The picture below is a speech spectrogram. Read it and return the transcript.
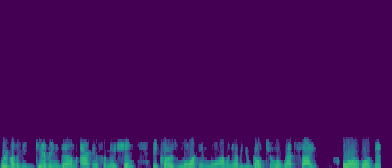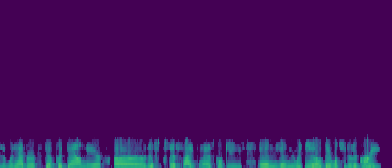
we're going to be giving them our information because more and more, whenever you go to a website or or visit whatever, they'll put down there uh, this this site has cookies, and and we, you know they want you to agree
